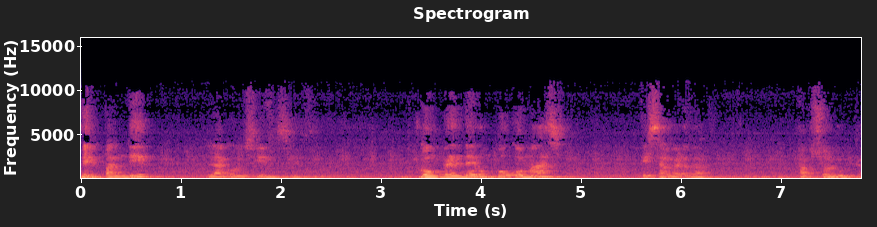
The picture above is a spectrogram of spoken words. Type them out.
Expandir la conciencia. Comprender un poco más esa verdad absoluta.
